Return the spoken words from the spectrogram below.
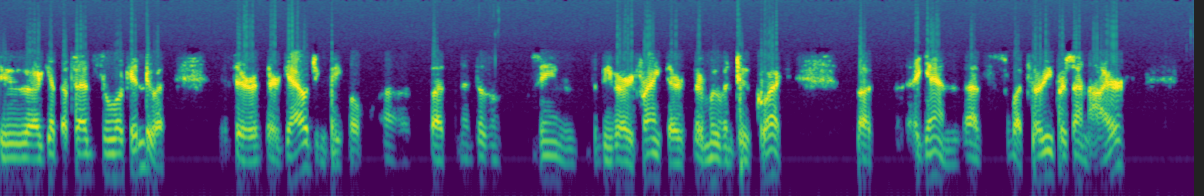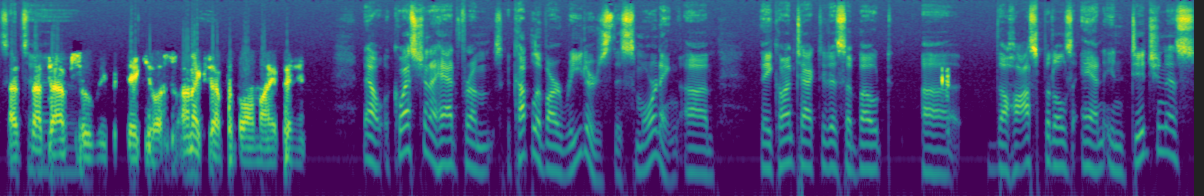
to uh, get the feds to look into it. If they're they're gouging people, uh, but it doesn't seem to be very frank. They're they're moving too quick. Again, that's what thirty percent higher. That's that's absolutely ridiculous, unacceptable in my opinion. Now, a question I had from a couple of our readers this morning. Um, they contacted us about uh, the hospitals and Indigenous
